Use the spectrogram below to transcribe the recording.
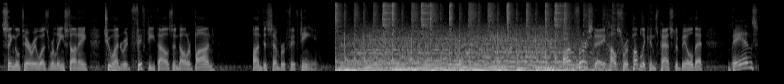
Singletary was released on a $250,000 bond on December 15. On Thursday, House Republicans passed a bill that bans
